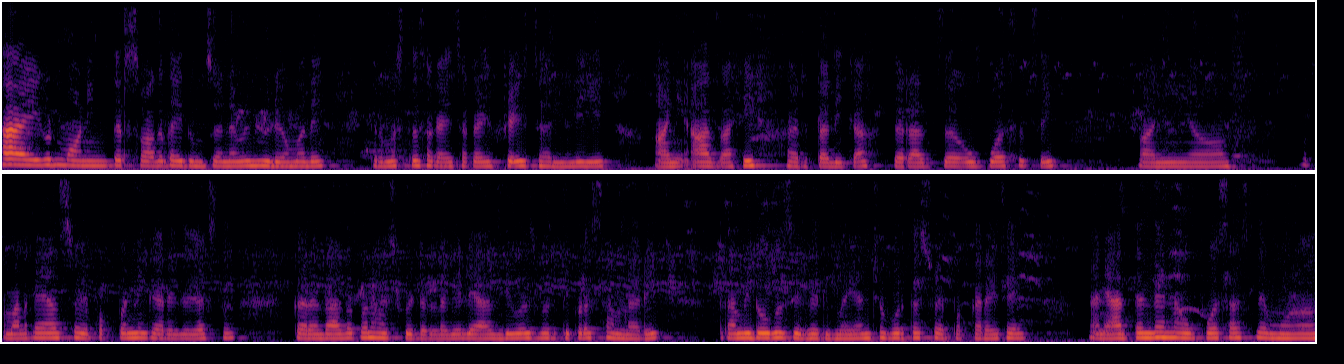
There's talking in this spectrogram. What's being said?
हाय गुड मॉर्निंग तर स्वागत आहे तुमचं नवीन व्हिडिओमध्ये. तर मस्त सकाळी सकाळी फ्रेश झालेली आहे आणि आज आहे हरतालिका. तर आज उपवासच आहे. आणि मला काही आज स्वयंपाक पण नाही करायचं जास्त कारण दादा पण हॉस्पिटलला गेले. आज दिवसभर तिकडंच थांबणार आहे. तर आम्ही दोघंच आहे घरी. मग यांच्यापुरता स्वयंपाक करायचा आहे. आणि आता त्यांना उपवास असल्यामुळं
